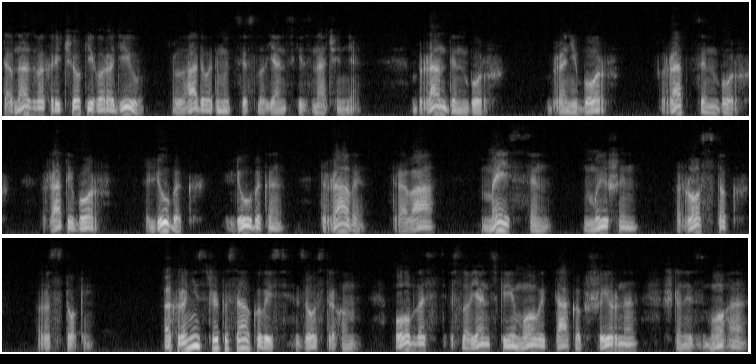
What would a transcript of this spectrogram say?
та в назвах річок і городів вгадуватимуться слов'янські значення. Бранденбург, Бранібор, Ратценбург, Ратибор, Любек, Любека, Траве, Трава, Мейсен, Мишин, Росток, Ростоки. Ахроніст же писав колись з острахом область слов'янської мови так обширна, що не змога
